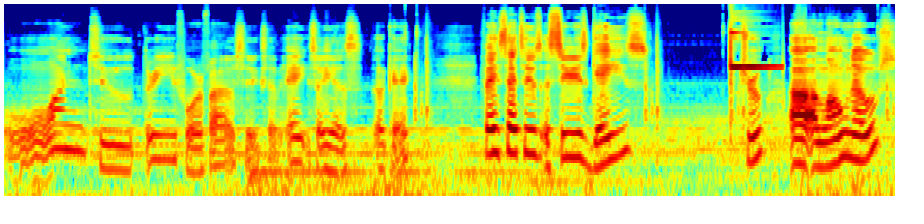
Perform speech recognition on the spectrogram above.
One, two, three, four, five, six, seven, eight. So he has okay. Face tattoos, a serious gaze. True. Uh, a long nose.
